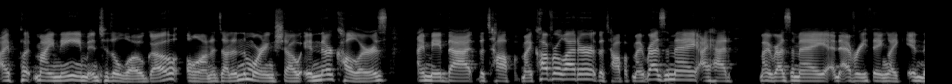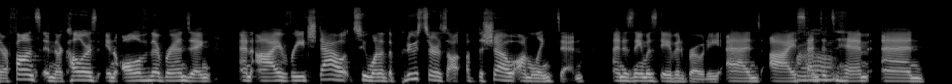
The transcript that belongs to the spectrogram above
I put my name into the logo, Alana Dunn in the Morning Show, in their colors. I made that the top of my cover letter, the top of my resume. I had my resume and everything like in their fonts, in their colors, in all of their branding. And I reached out to one of the producers of the show on LinkedIn. And his name was David Brody. And I sent it to him and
